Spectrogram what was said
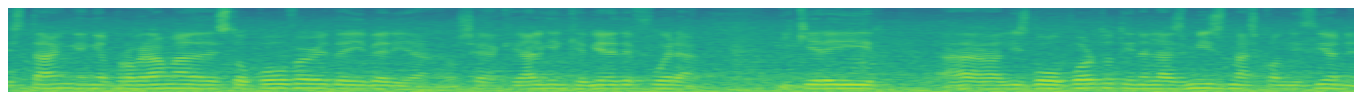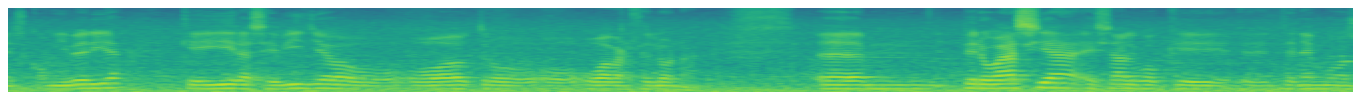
están en el programa de stopover de Iberia, o sea que alguien que viene de fuera y quiere ir a Lisboa o Porto tiene las mismas condiciones con Iberia que ir a Sevilla o, o a otro o, o a Barcelona. Em, pero Asia es algo que eh, tenemos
